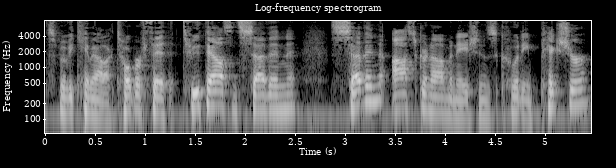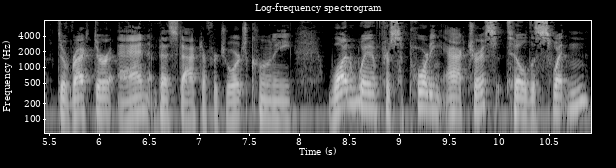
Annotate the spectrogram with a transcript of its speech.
This movie came out October 5th, 2007. Seven Oscar nominations, including Picture, Director, and Best Actor for George Clooney. One win for Supporting Actress, Tilda Swinton.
